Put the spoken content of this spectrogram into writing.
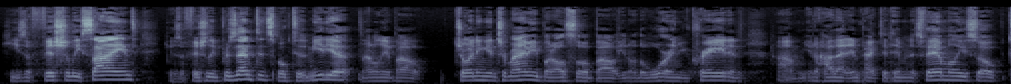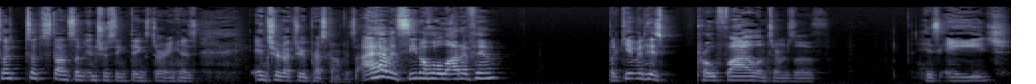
He's officially signed. He was officially presented, spoke to the media, not only about joining Inter Miami, but also about you know the war in Ukraine and um, you know how that impacted him and his family. So t- touched on some interesting things during his introductory press conference. I haven't seen a whole lot of him, but given his profile in terms of his age,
